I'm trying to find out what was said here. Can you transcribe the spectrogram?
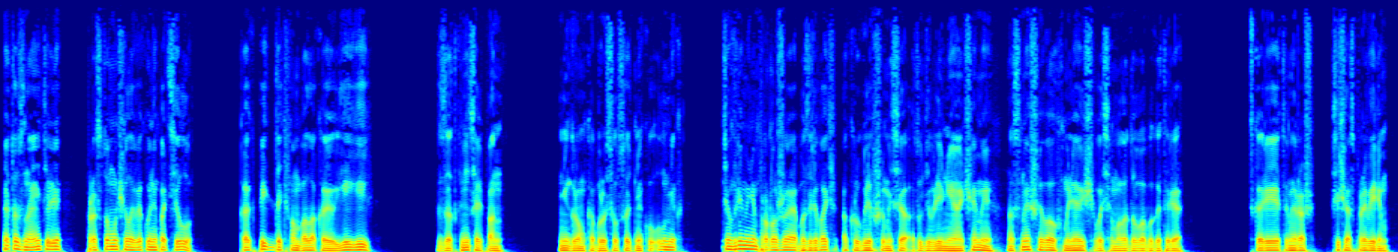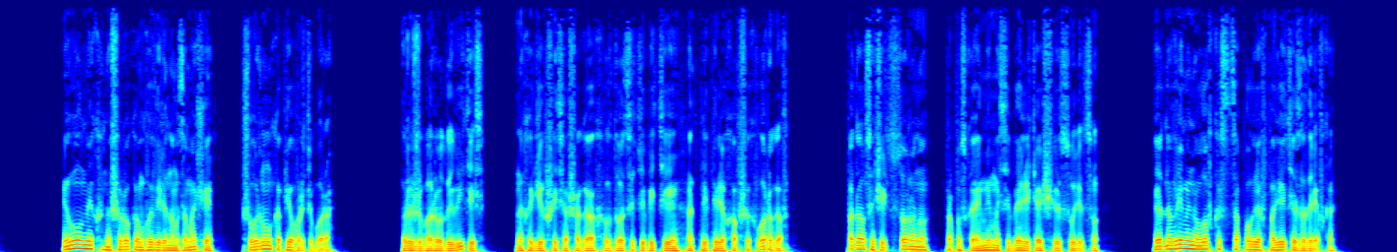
это, знаете ли, простому человеку не под силу. Как пить дать фамбалакаю, ей-ей. Заткнись, Альпан. Негромко бросил сотнику Улмик, тем временем продолжая обозревать округлившимися от удивления очами насмешливо ухмыляющегося молодого богатыря. Скорее, это мираж. Сейчас проверим. И Улмик на широком выверенном замахе швырнул копье в Ратибора. Рыжебородый Витязь, находившийся в шагах в двадцати пяти от припелехавших ворогов, подался чуть в сторону, пропуская мимо себя летящую с улицу, и одновременно ловко сцапал ее в полете за древко.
